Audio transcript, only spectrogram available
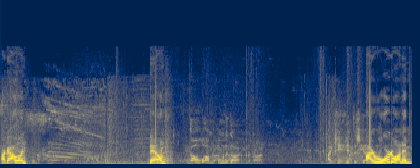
I got one. Down. No, I'm, I'm gonna die. I can't hit this guy. I roared on him.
